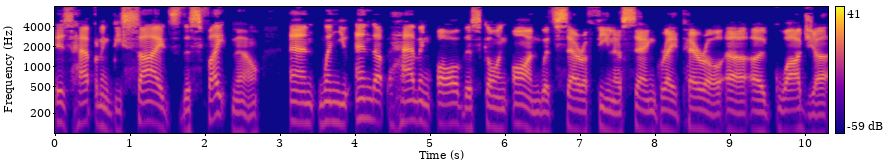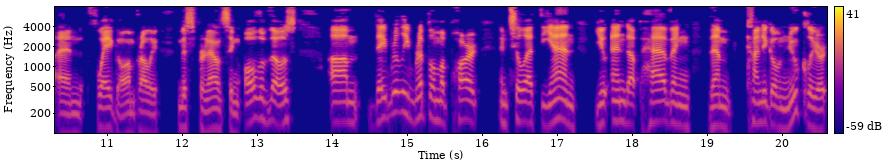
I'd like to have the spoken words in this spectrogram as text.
is happening besides this fight now. And when you end up having all this going on with Serafina, Sangre, Pero, uh, uh, Guaja, and Fuego, I'm probably mispronouncing all of those, um, they really rip them apart until at the end you end up having them kind of go nuclear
